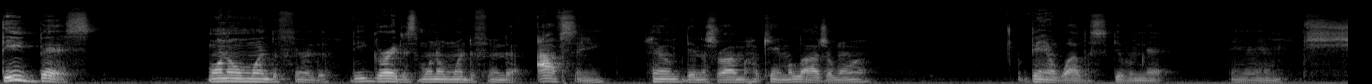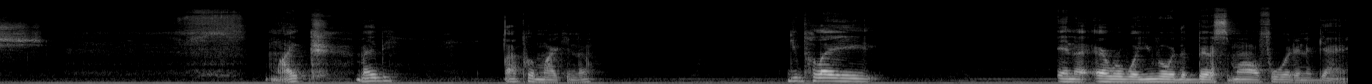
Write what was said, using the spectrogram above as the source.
the best one on one defender, the greatest one on one defender I've seen. Him, Dennis Rodman, Hakeem Olajuwon, Ben Wallace, give him that. And Mike, maybe. I put Mike in there. You played in an era where you were the best small forward in the game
